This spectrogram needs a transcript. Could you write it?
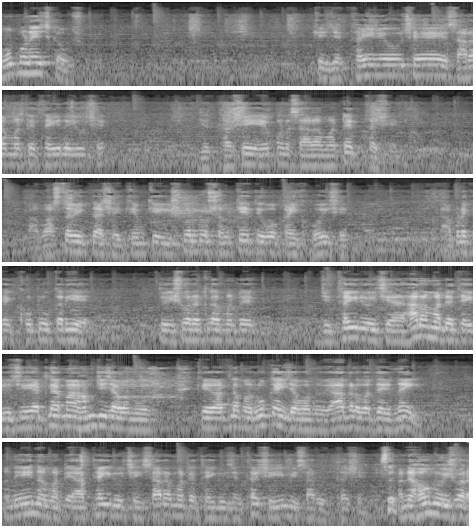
હું પણ એ જ કહું છું કે જે થઈ રહ્યું છે એ સારા માટે થઈ રહ્યું છે. જે થશે એ પણ સારા માટે જ થશે. આ વાસ્તવિકતા છે, કેમ કે ઈશ્વરનો સંકેત એવો કંઈક હોય છે. આપણે કંઈક ખોટું કરીએ તો ઈશ્વર એટલા માટે જે થઈ રહ્યું છે સારા માટે થઈ રહ્યું છે એટલામાં સમજી જવાનું હોય કે આટલામાં રોકાઈ જવાનું હોય આગળ વધે નહીં. અને એના માટે આ થઈ રહ્યું છે સારા માટે થઈ રહ્યું છે થશે એ બી સારું થશે. અને હવનું ઈશ્વર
